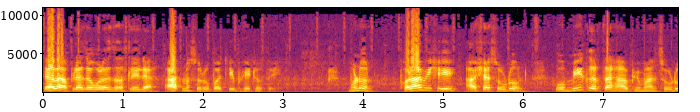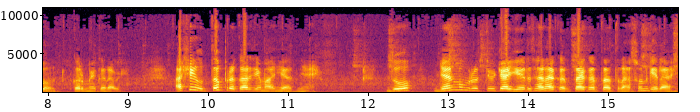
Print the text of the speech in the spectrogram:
त्याला आपल्याजवळच असलेल्या आत्मस्वरूपाची भेट होते. म्हणून फळाविषयी आशा सोडून व मी करता हा अभिमान सोडून कर्मे करावे. अशी उत्तम प्रकारची माझी आज्ञा आहे. जो जन्ममृत्यूच्या येरझारा करता करता त्रासून गेला आहे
